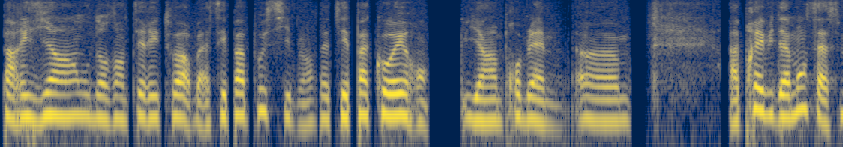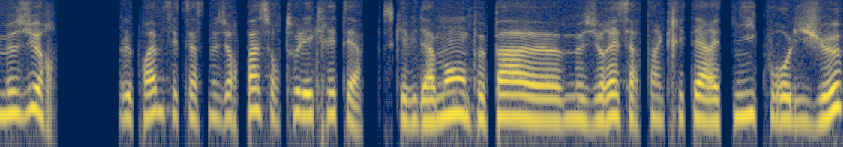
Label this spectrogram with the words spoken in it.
parisien ou dans un territoire, bah, c'est pas possible. En fait, c'est pas cohérent. Il y a un problème. Euh, après, évidemment, ça se mesure. Le problème, c'est que ça ne se mesure pas sur tous les critères. Parce qu'évidemment, on ne peut pas euh, mesurer certains critères ethniques ou religieux,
